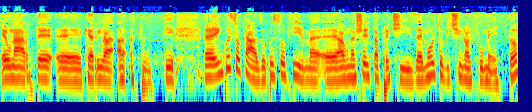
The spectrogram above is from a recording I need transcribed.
è un'arte eh, che arriva a, a tutti. Eh, in questo caso questo film eh, ha una scelta precisa, è molto vicino al fumetto.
